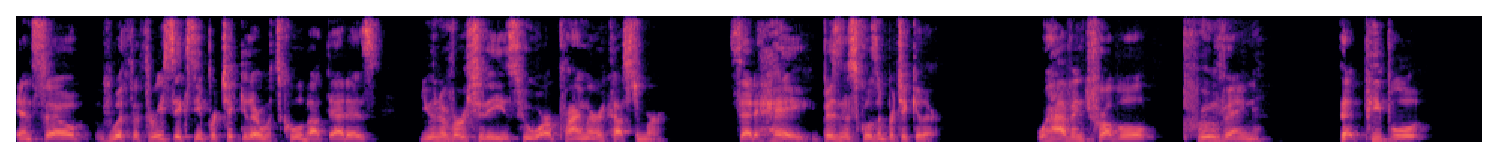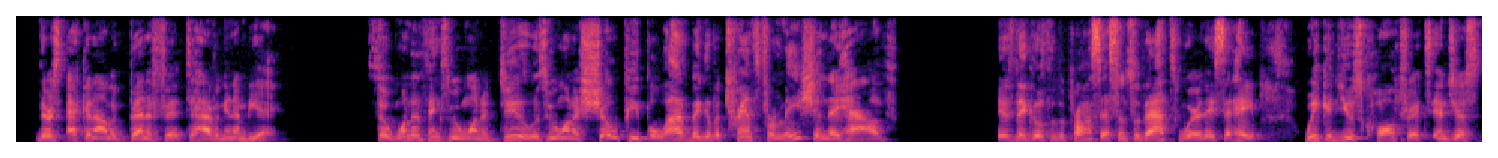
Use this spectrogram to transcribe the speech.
And so, with the 360 in particular, what's cool about that is universities who are our primary customer said, Hey, business schools in particular, we're having trouble proving that people, there's economic benefit to having an MBA. So, one of the things we want to do is we want to show people how big of a transformation they have as they go through the process. And so that's where they said, Hey, we could use Qualtrics and just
